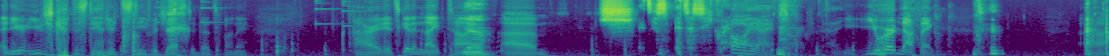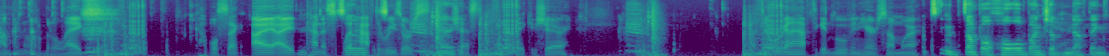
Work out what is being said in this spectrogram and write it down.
And you you just got the standard Steve adjusted. That's funny. All right, it's getting nighttime. Yeah. Um. Shh, it's it's a secret. Oh yeah, I'm sorry for that. You, you heard nothing. uh, I'm getting a little bit of lag. Here. Couple sec. I I kind of split So half the resources in the chest. Wanna take your share. Uh, we're gonna have to get moving here somewhere. I'm just gonna dump a whole bunch of Yeah. nothing.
